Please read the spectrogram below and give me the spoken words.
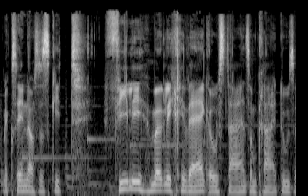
Wir sehen also, es gibt viele mögliche Wege aus der Einsamkeit raus.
